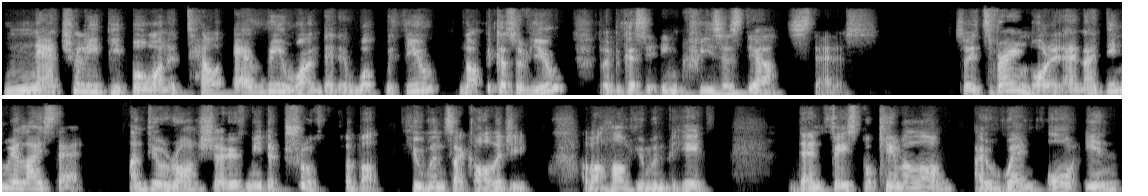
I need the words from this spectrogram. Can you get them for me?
Naturally, people want to tell everyone that they work with you, not because of you, but because it increases their status. So it's very important. And I didn't realize that until Ron shared with me the truth about human psychology, about how human behave. Then Facebook came along. I went all in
